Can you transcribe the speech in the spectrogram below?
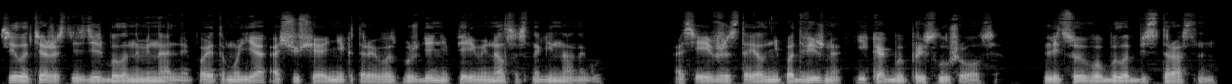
Сила тяжести здесь была номинальной, поэтому я, ощущая некоторое возбуждение, переминался с ноги на ногу. Асеев же стоял неподвижно и как бы прислушивался. Лицо его было бесстрастным,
